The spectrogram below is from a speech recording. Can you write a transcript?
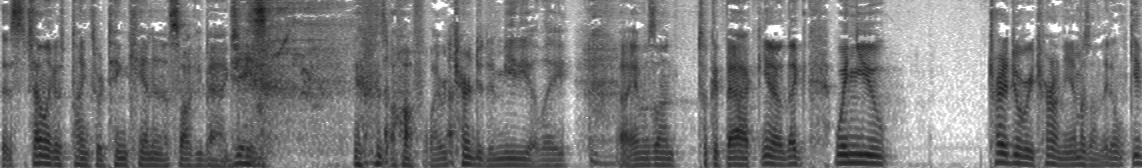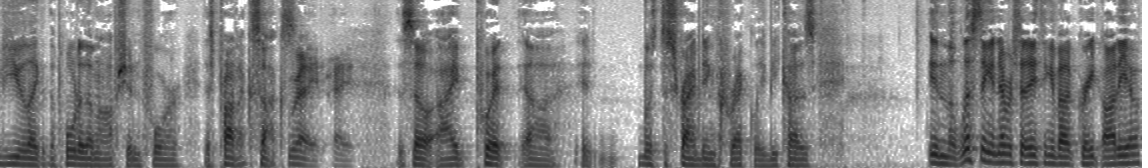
it sounded like I was playing through a tin can in a soggy bag. Jeez. It was awful. I returned it immediately. Uh, Amazon took it back. You know, like when you try to do a return on the Amazon, they don't give you like the pull to an option for this product sucks. right. Right. So I put uh, it was described incorrectly because in the listing it never said anything about great audio,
